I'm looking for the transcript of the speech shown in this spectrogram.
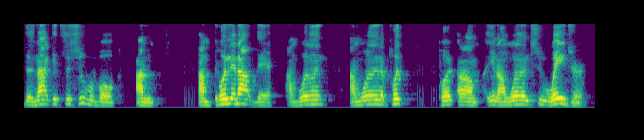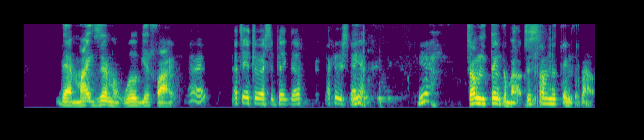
does not get to the Super Bowl, I'm I'm putting it out there. I'm willing, I'm willing to put put um, you know, I'm willing to wager that Mike Zimmer will get fired. All right. That's an interesting pick though. I can respect yeah. it. Yeah. Something to think about. Just something to think about.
